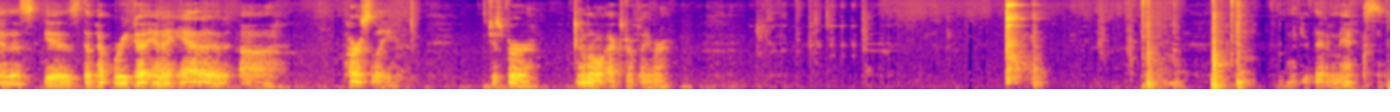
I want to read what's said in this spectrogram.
And this is the paprika, and I added uh, parsley just for a little extra flavor. Give that a mix.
